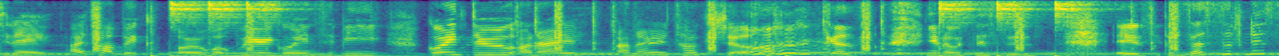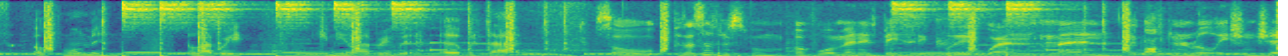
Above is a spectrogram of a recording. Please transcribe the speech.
today our topic or what we're going to be going through on our on our talk show, because you know what this is, is possessiveness of women. Elaborate. Can you elaborate with uh, with that? So, possessiveness of- of women is basically when men, like often in a relationship,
